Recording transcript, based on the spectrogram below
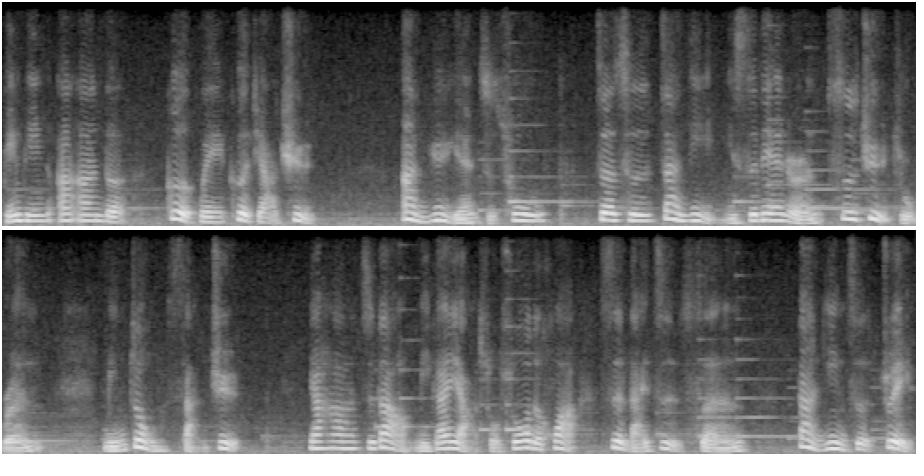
平平安安地各归各家去。”按预言指出，这次战役以色列人失去主人，民众散去。亚哈知道米该亚所说的话。是来自神，但因这罪，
